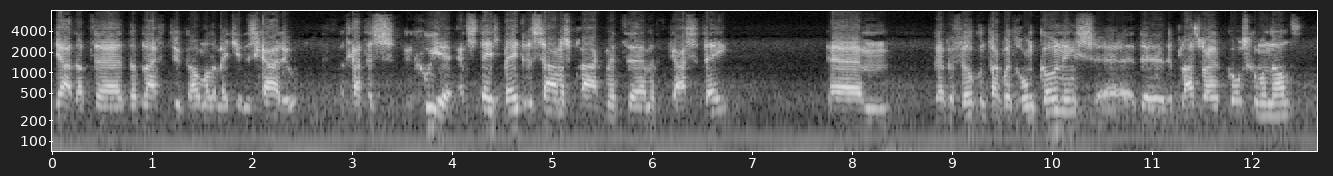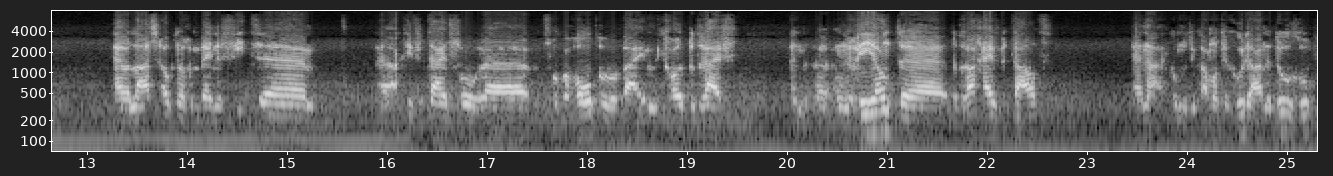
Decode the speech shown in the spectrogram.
ja, dat, uh, dat blijft natuurlijk allemaal een beetje in de schaduw. Dat gaat dus een goede en steeds betere samenspraak met, met het KCT. Um, we hebben veel contact met Ron Konings, de, de plaatselijke korpscommandant. We hebben laatst ook nog een benefiet activiteit voor, uh, voor geholpen, waarbij een groot bedrijf een, uh, een riant bedrag heeft betaald. En nou, dat komt natuurlijk allemaal te goede aan de doelgroep.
